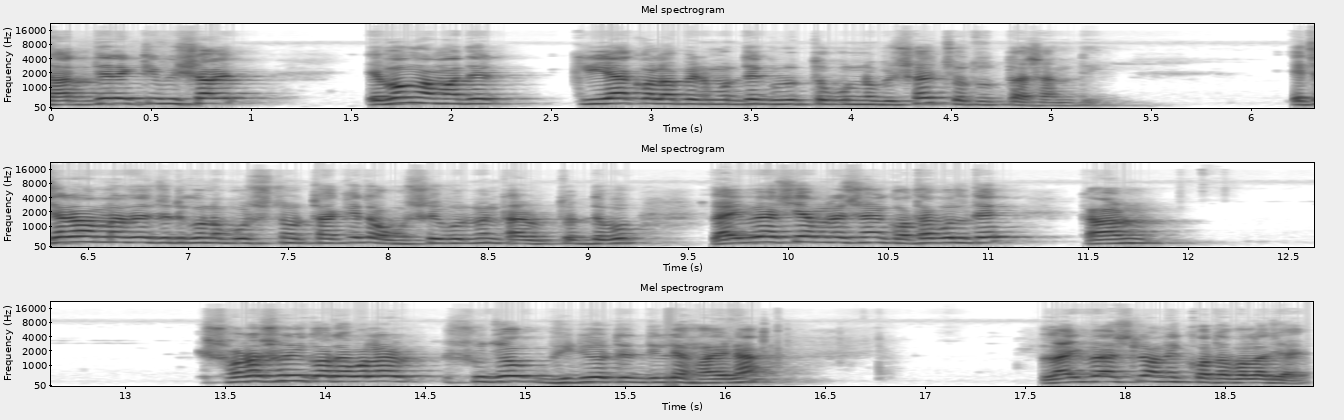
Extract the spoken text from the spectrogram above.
সাধ্যের একটি বিষয় এবং আমাদের ক্রিয়াকলাপের মধ্যে গুরুত্বপূর্ণ বিষয় চতুর্থা শান্তি। এছাড়াও আপনাদের যদি কোনো প্রশ্ন থাকে তো অবশ্যই বলবেন, তার উত্তর দেবো। লাইভে আসি আপনাদের সঙ্গে কথা বলতে, কারণ সরাসরি কথা বলার সুযোগ ভিডিওতে দিলে হয় না। লাইভে আসলে অনেক কথা বলা যায়।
